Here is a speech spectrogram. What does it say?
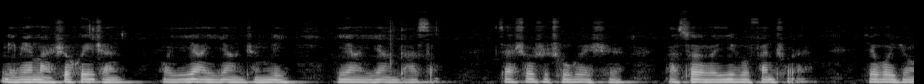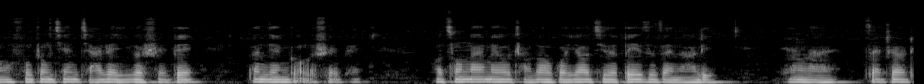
里面满是灰尘，我一样一样整理，一样一样打扫。在收拾橱柜时，把所有的衣服翻出来，结果羽绒服中间夹着一个水杯，斑点狗的水杯。我从来没有找到过妖姬的杯子在哪里，原来在这里。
